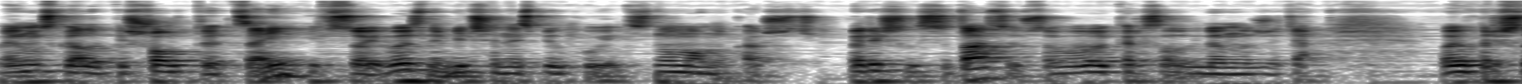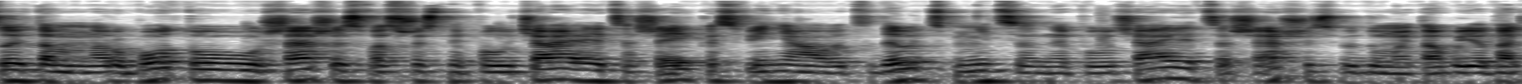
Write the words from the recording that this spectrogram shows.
Ви йому сказали, пішов ти цей, і все, і ви з ним більше не спілкуєтесь. Ну, умовно кажучи, вирішили ситуацію, все, ви викреслили людину життя. Ви прийшли там на роботу, ще щось, у вас щось не виходить, ще якась фігня, ви це дивитесь, мені це не виходить, ще щось ви думаєте, або я далі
